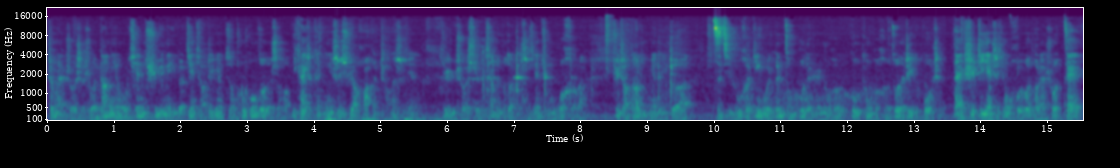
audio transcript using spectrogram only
这么来说是说，当年我先去那个剑桥这边总部工作的时候，一开始肯定是需要花很长的时间。就是说是相对不短的时间去磨合吧，去找到里面的一个自己如何定位，跟总部的人如何沟通和合作的这个过程。但是这件事情我回过头来说，在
